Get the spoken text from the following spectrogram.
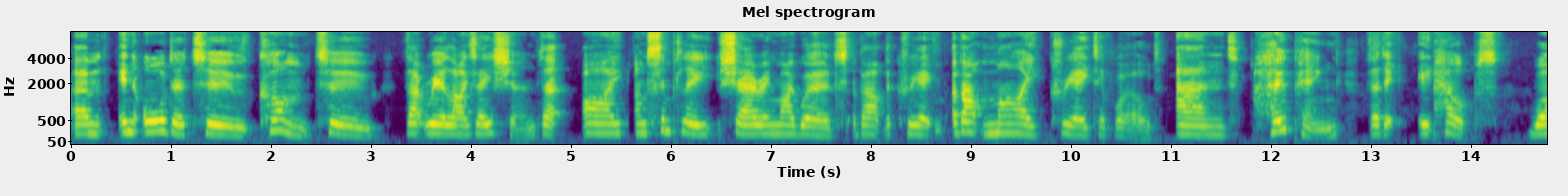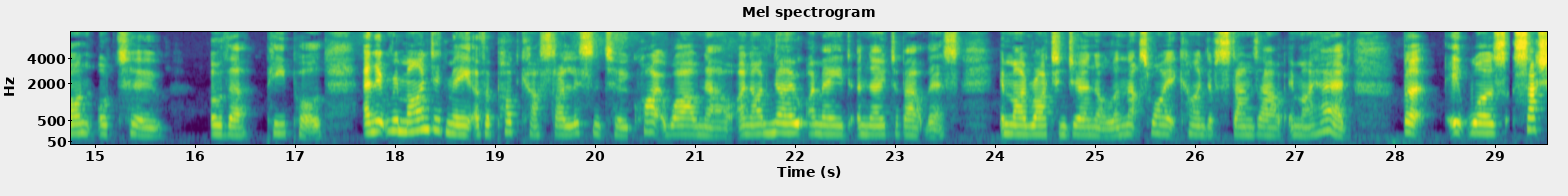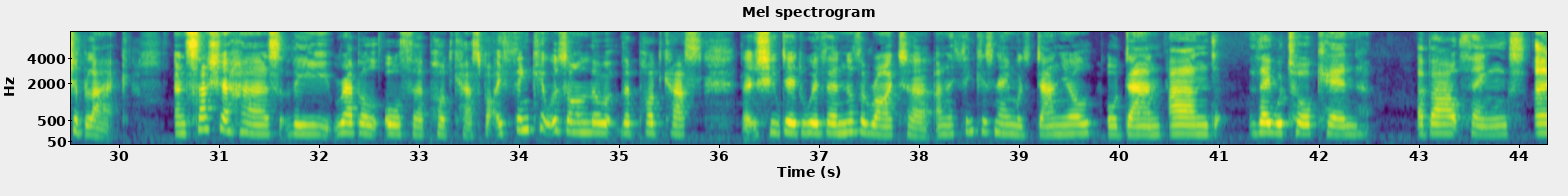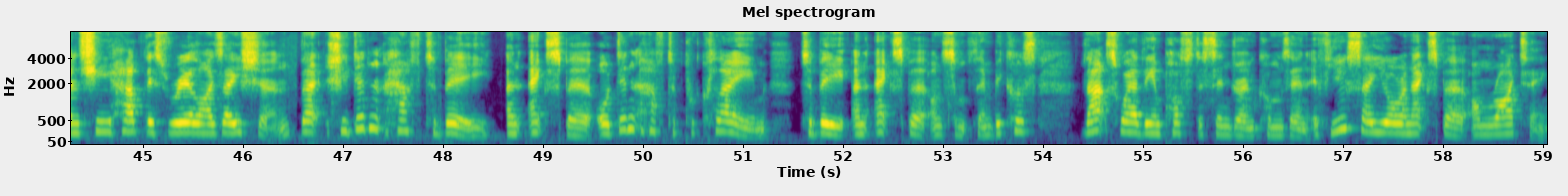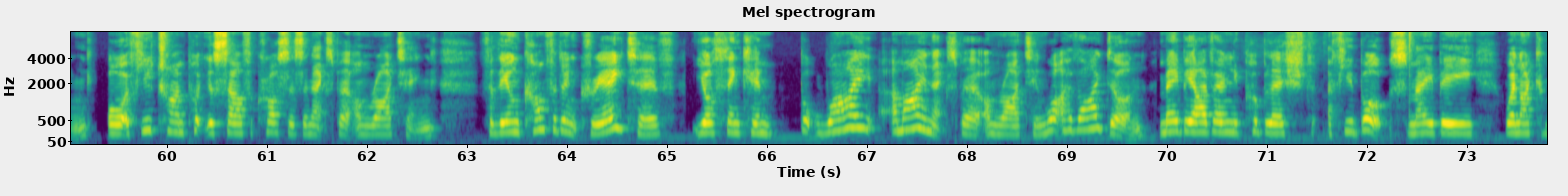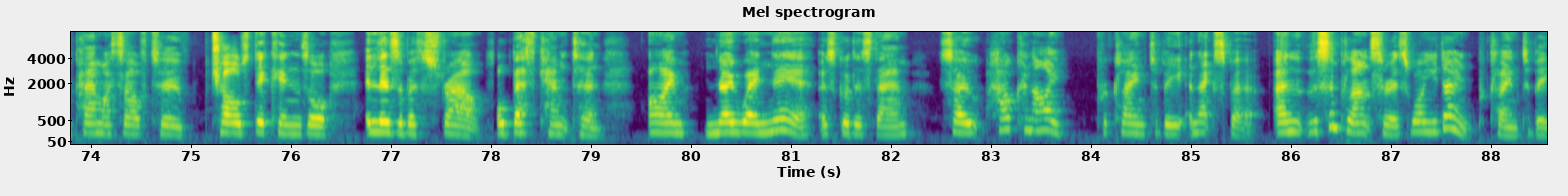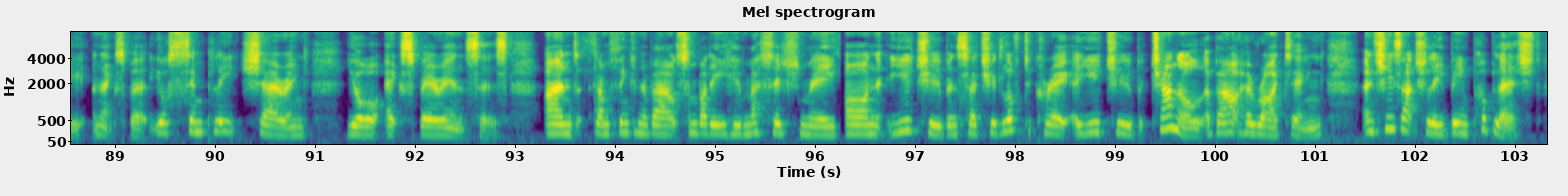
um, in order to come to that realization that I am simply sharing my words about the create about my creative world and hoping that it, it helps one or two other people. And it reminded me of a podcast I listened to quite a while now. And I know I made a note about this in my writing journal, and that's why it kind of stands out in my head. But it was Sacha Black. And Sacha has the Rebel Author podcast, but I think it was on the, the podcast that she did with another writer, and I think his name was Daniel or Dan, and they were talking about things and she had this realization that she didn't have to be an expert or didn't have to proclaim to be an expert on something because that's where the imposter syndrome comes in. If you say you're an expert on writing, or if you try and put yourself across as an expert on writing, For the unconfident creative, you're thinking, but why am I an expert on writing? What have I done? Maybe I've only published a few books. Maybe when I compare myself to Charles Dickens or Elizabeth Strout or Beth Kempton, I'm nowhere near as good as them. So, how can I proclaim to be an expert? And the simple answer is well, you don't proclaim to be an expert. You're simply sharing your experiences. And I'm thinking about somebody who messaged me on YouTube and said she'd love to create a YouTube channel about her writing, and she's actually been published.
